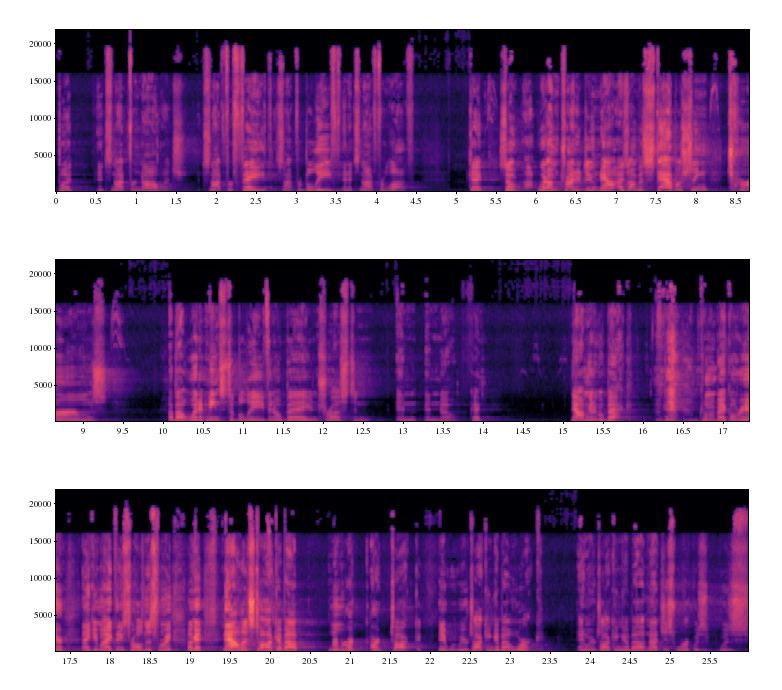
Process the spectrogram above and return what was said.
but it's not for knowledge. It's not for faith. It's not for belief, and it's not for love. Okay, so uh, what I'm trying to do now is I'm establishing terms about what it means to believe and obey and trust and and and know. Okay, now I'm going to go back. Okay, I'm coming back over here. Thank you, Mike. Thanks for holding this for me. Okay, now let's talk about, remember our, our talk, it, we were talking about work. And we were talking about not just work was, was,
